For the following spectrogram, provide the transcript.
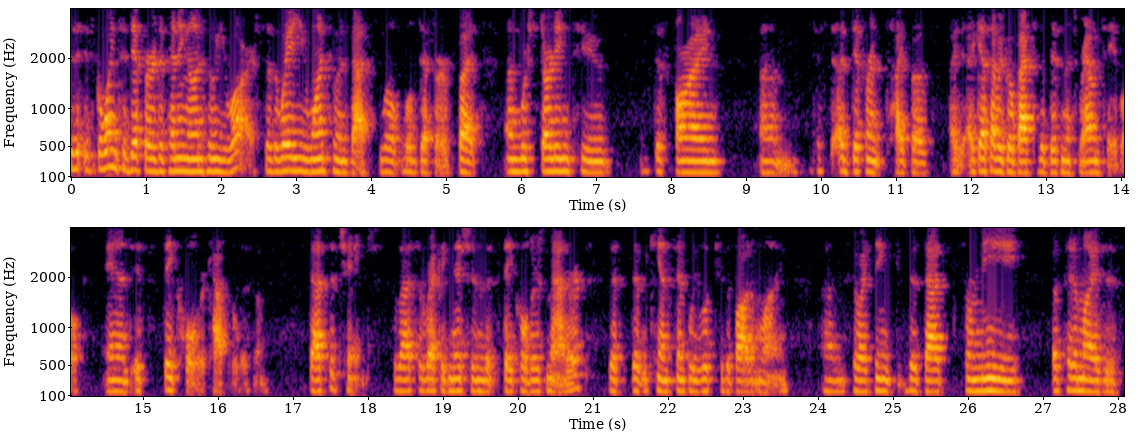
is going to differ depending on who you are. So the way you want to invest will will differ, but um, we're starting to define um, just a different type of, I, I guess I would go back to the business roundtable and it's stakeholder capitalism. That's a change. So that's a recognition that stakeholders matter, that, that we can't simply look to the bottom line. Um, so I think that that, for me, epitomizes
